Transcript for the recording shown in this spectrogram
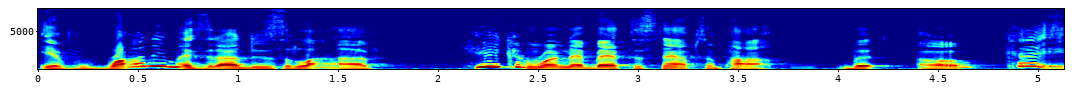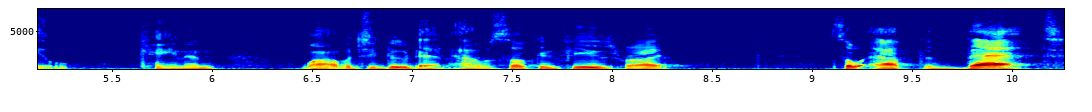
If Ronnie makes it out of this alive, he can run that back to snaps and pop. But okay, Kanan, why would you do that? I was so confused, right? So after that,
